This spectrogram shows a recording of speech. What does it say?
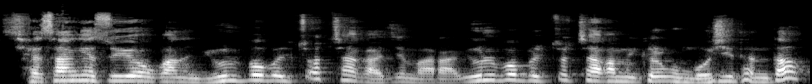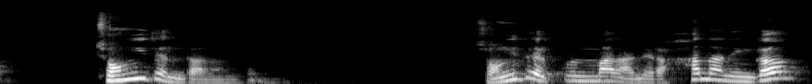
세상에서 요구하는 율법을 쫓아가지 마라. 율법을 쫓아가면 결국 무엇이 된다? 종이 된다는 겁니다. 종이 될 뿐만 아니라 하나님과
